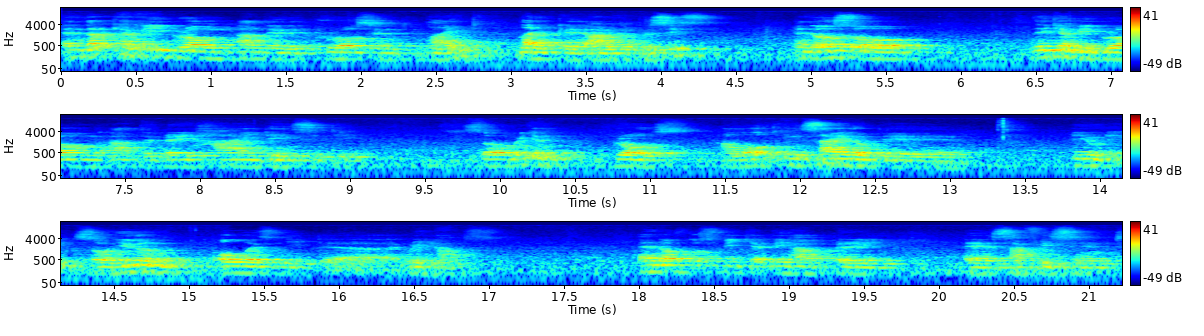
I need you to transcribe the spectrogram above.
And that can be grown under the fluorescent light, like uh, arabidopsis. And also, they can be grown at a very high density. So we can grow a lot inside of the building. So you don't always need a greenhouse. And of course, we, can, we have very uh, sufficient,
